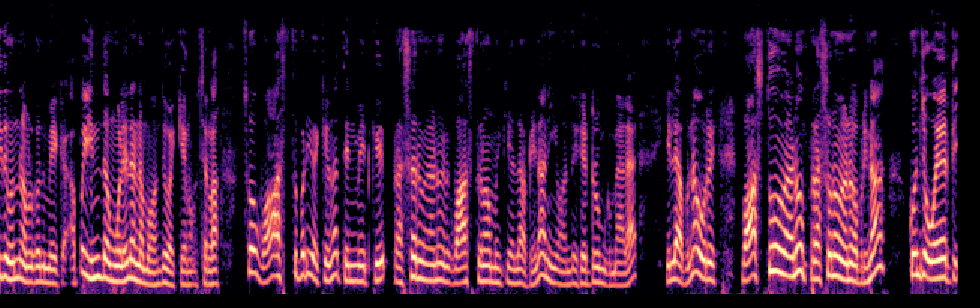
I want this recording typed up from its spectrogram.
இது வந்து நம்மளுக்கு வந்து மேற்க அப்போ இந்த மூலையில் நம்ம வந்து வைக்கணும் சரிங்களா? ஸோ வாஸ்துபடி வைக்கணும்னா தென்மேற்கு ப்ரெஷர் வேணும். எனக்கு வாஸ்துலாம் முக்கியம் இல்லை அப்படின்னா நீங்கள் வந்து ஹெட்ரூமுக்கு மேலே. இல்லை அப்படின்னா ஒரு வாஸ்துவும் வேணும் ப்ரெஷரும் வேணும் அப்படின்னா கொஞ்சம் உயர்த்தி.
